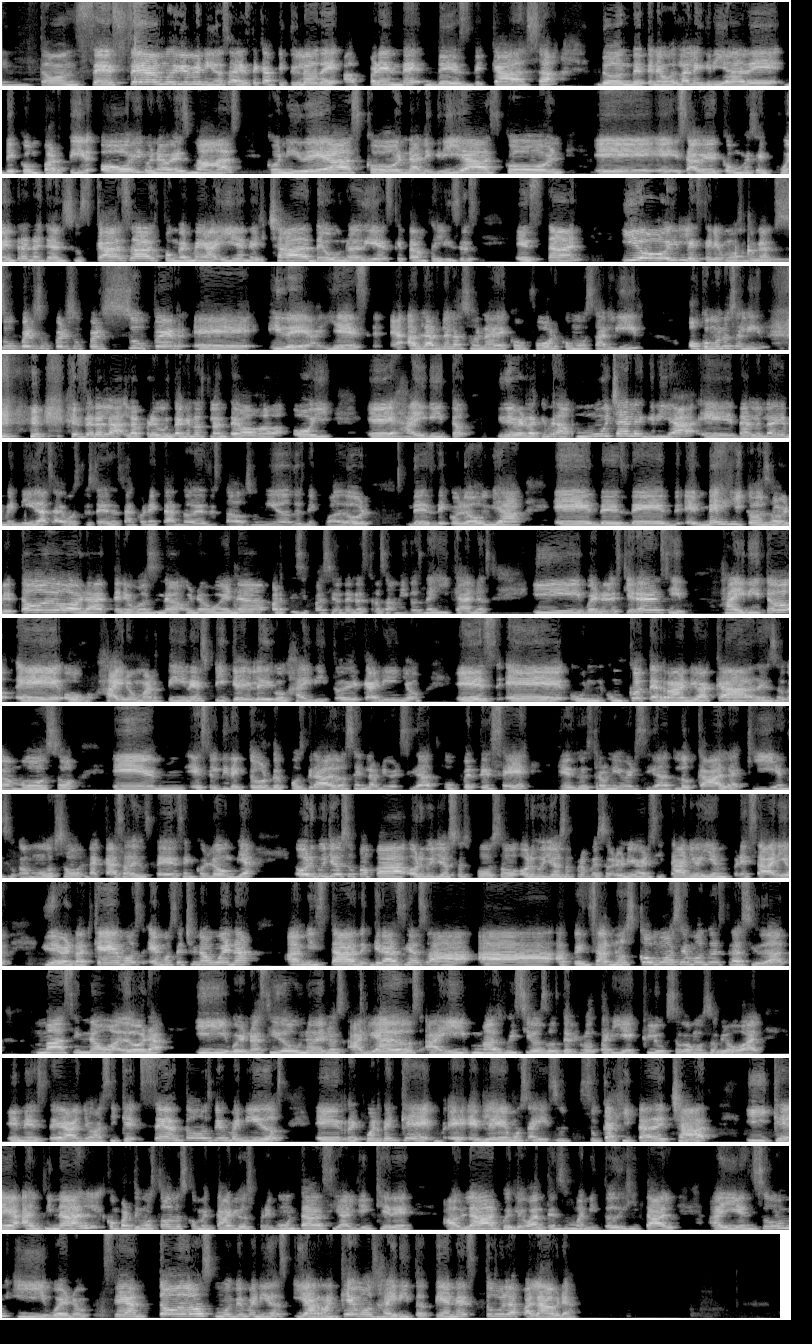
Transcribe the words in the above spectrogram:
Entonces, sean muy bienvenidos a este capítulo de Aprende desde casa, donde tenemos la alegría de, compartir hoy una vez más con ideas, con alegrías, con eh, eh, saber cómo se encuentran allá en sus casas. Pónganme ahí en el chat de 1 a 10 qué tan felices están. Y hoy les tenemos una súper, súper, súper, súper eh, idea y es eh, hablar de la zona de confort, cómo salir o cómo no salir. Esa era la, la, pregunta que nos planteaba hoy eh, Jairito. Y de verdad que me da mucha alegría darles la bienvenida. Sabemos que ustedes están conectando desde Estados Unidos, desde Ecuador, desde Colombia, eh, desde México sobre todo. Ahora tenemos una, una, buena participación de nuestros amigos mexicanos. Y bueno, les quiero decir, Jairito eh, o Jairo Martínez, Pitia, yo le digo Jairito de cariño, es eh, un, un, coterráneo acá de Sogamoso. es el director de posgrados en la Universidad UPTC, que es nuestra universidad local aquí en Sogamoso, la casa de ustedes en Colombia orgulloso papá, orgulloso esposo, orgulloso profesor universitario y empresario. Y de verdad que hemos, hemos hecho una buena amistad gracias a, a, pensarnos cómo hacemos nuestra ciudad más innovadora. Y bueno, ha sido uno de los aliados ahí más juiciosos del Rotary Club Sogamoso Global en este año. Así que sean todos bienvenidos. Eh, recuerden que eh, eh, leemos ahí su, cajita de chat y que al final compartimos todos los comentarios, preguntas, si alguien quiere hablar, pues levanten su manito digital ahí en Zoom y bueno, sean todos muy bienvenidos y arranquemos, Jairito, tienes tú la palabra.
